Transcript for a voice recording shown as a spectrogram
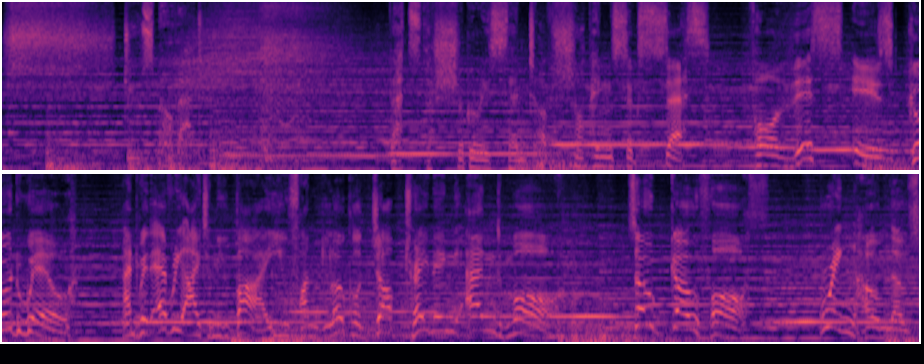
Shh, do you smell that? That's the sugary scent of shopping success. For this is Goodwill. And with every item you buy, you fund local job training and more. So go forth. Bring home those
